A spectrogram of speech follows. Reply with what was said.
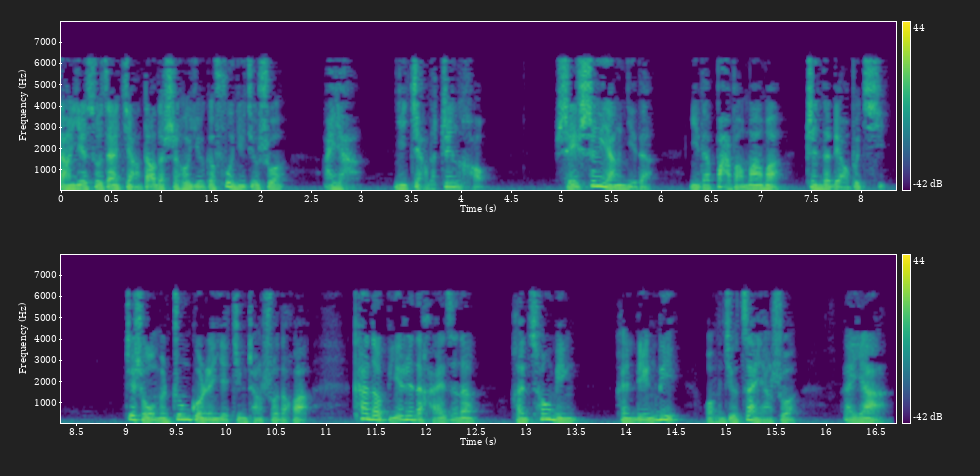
当耶稣在讲道的时候，有个妇女就说：“哎呀，你讲的真好！谁生养你的？你的爸爸妈妈真的了不起。”这是我们中国人也经常说的话。看到别人的孩子呢，很聪明、很伶俐，我们就赞扬说：“哎呀。”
